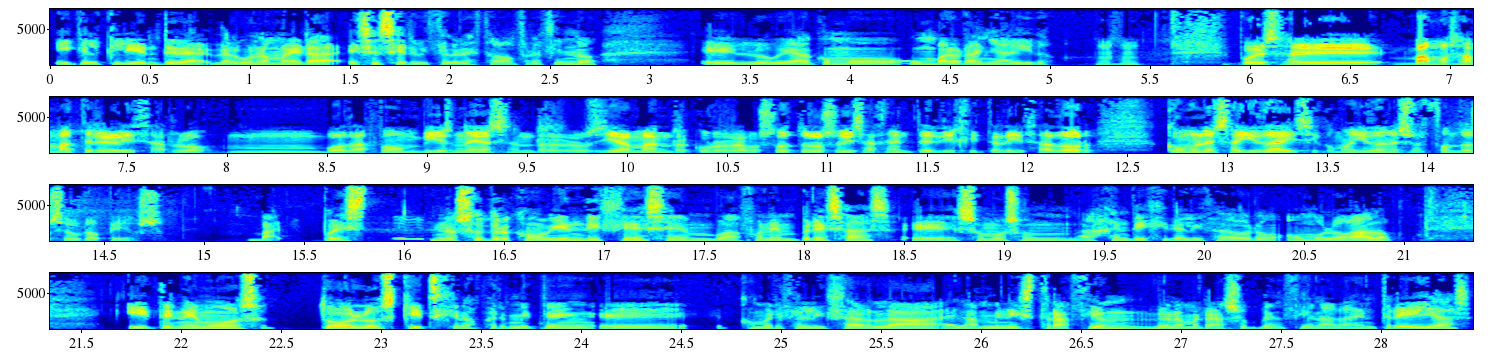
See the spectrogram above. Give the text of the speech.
y que el cliente de, alguna manera ese servicio que le estamos ofreciendo eh, lo vea como un valor añadido. Pues eh, vamos a materializarlo. Mm, Vodafone Business os llaman, recurren a vosotros, sois agente digitalizador. ¿Cómo les ayudáis y cómo ayudan esos fondos europeos? Vale, pues nosotros, como bien dices, en Vodafone Empresas eh, somos un agente digitalizador homologado y tenemos todos los kits que nos permiten comercializar la, administración de una manera subvencionada. Entre ellas,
